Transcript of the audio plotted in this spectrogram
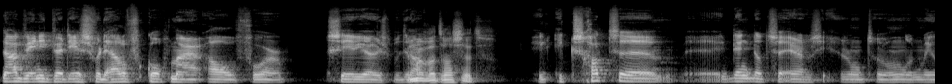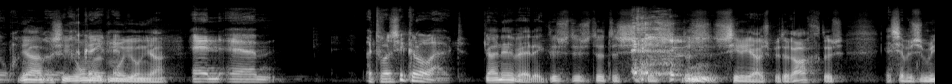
Nou, ik weet niet, het werd eerst voor de helft verkocht, maar al voor serieus bedrag. Maar wat was het? Ik, ik schat, eh, ik denk dat ze ergens rond de 100 miljoen Ja, precies, gekregen 100 hebben. miljoen, ja. En ehm, maar toen was ik er al uit. Ja, nee, weet ik. Dus, dus dat, is, dat, is, dat is een serieus bedrag. Dus ja, ze hebben ze,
